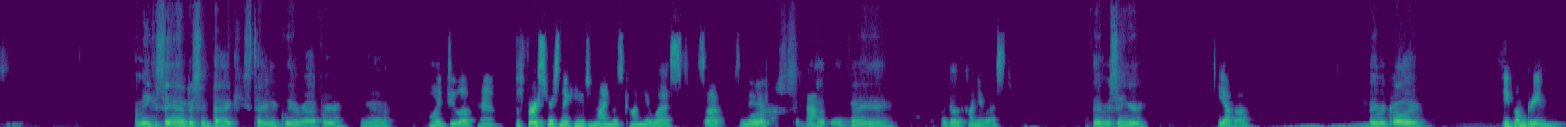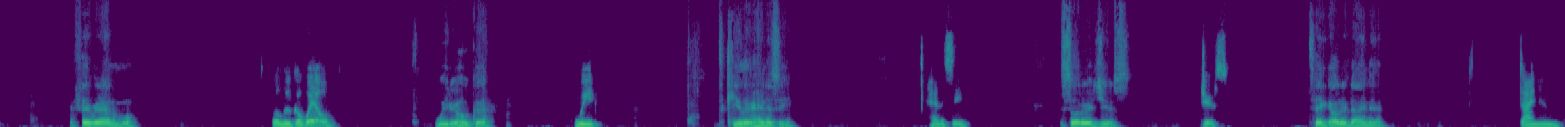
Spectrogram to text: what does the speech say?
I mean, you could say Anderson .Paak. He's technically a rapper, you know. Oh, I do love him. The first person that came to mind was Kanye West. So, so maybe I'll, Kanye. I'll go with Kanye West. Favorite singer? Yebba. Favorite color? Seafoam green. Favorite animal? Beluga whale. Weed or hookah? Weed. Tequila or Hennessy? Hennessy. Soda or juice? Juice. Take out or dine in? Dine in.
